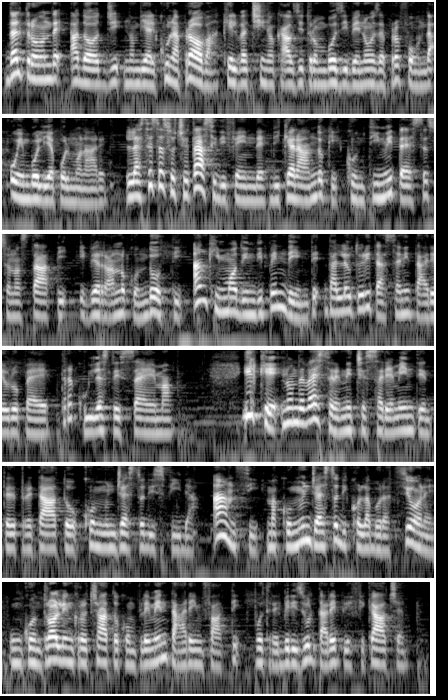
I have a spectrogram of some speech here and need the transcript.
D'altronde, ad oggi non vi è alcuna prova che il vaccino causi trombosi venosa profonda o embolia polmonare. La stessa società si difende, dichiarando che continui test sono stati e verranno condotti, anche in modo indipendente, dalle autorità sanitarie europee, tra cui la stessa EMA il che non deve essere necessariamente interpretato come un gesto di sfida, anzi, ma come un gesto di collaborazione. Un controllo incrociato complementare, infatti, potrebbe risultare più efficace.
